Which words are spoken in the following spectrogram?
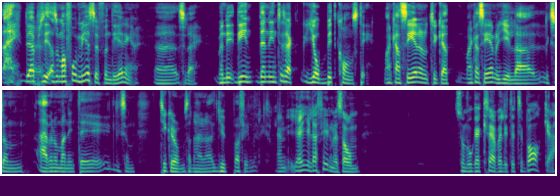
Nej, det är uh. precis. Alltså, man får med sig funderingar. Uh, sådär. Men det, det, den är inte så jobbigt konstig. Man kan se den och tycka att man kan se den och gilla, liksom, även om man inte liksom, tycker om sådana här djupa filmer. Liksom. Men jag gillar filmer som som vågar kräva lite tillbaka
